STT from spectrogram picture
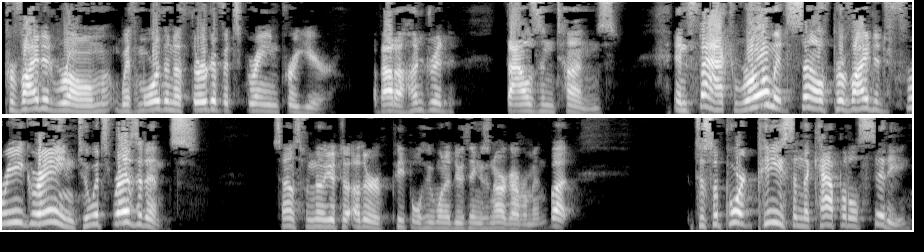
provided Rome with more than a third of its grain per year, about a hundred thousand tons. In fact, Rome itself provided free grain to its residents. Sounds familiar to other people who want to do things in our government, but to support peace in the capital city.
